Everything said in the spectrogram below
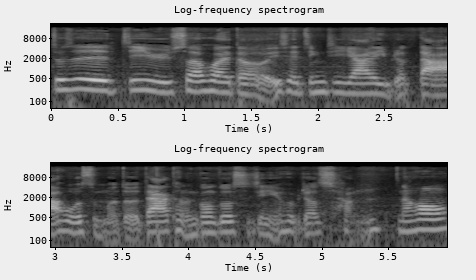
就是基于社会的一些经济压力比较大，或什么的，大家可能工作时间也会比较长。然后，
